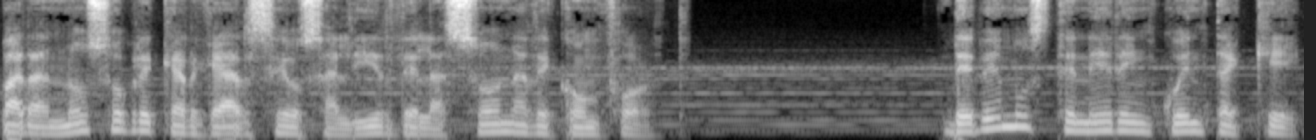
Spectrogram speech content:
para no sobrecargarse o salir de la zona de confort. Debemos tener en cuenta que,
